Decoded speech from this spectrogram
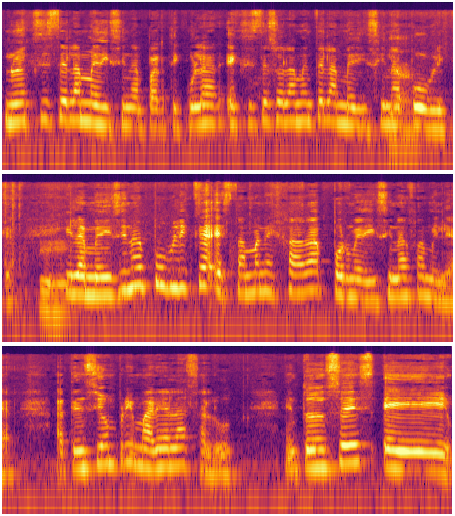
no existe la medicina particular, existe solamente la medicina pública. Y la medicina pública está manejada por medicina familiar, atención primaria a la salud. Entonces, eh,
